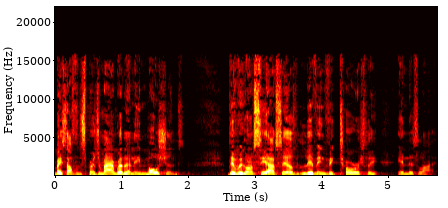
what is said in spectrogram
based off of the spiritual mind rather than emotions, then we're going to see ourselves living victoriously in this life.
